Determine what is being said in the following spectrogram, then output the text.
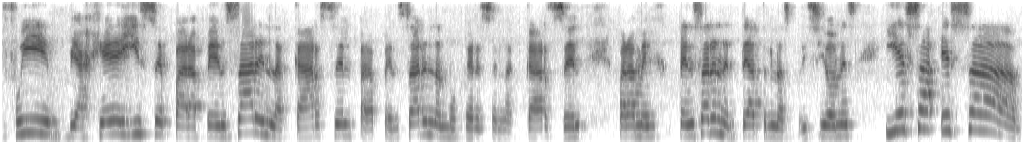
fui, viajé, hice para pensar en la cárcel, para pensar en las mujeres en la cárcel, para pensar en el teatro en las prisiones. Y esa, esa,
